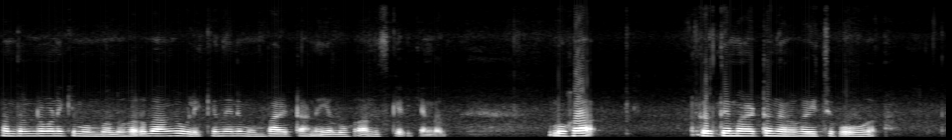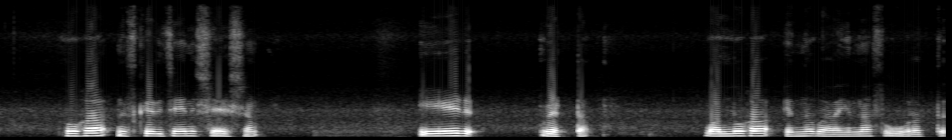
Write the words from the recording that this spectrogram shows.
പന്ത്രണ്ട് മണിക്ക് മുമ്പ് ലുഹർ ബാങ്ക് വിളിക്കുന്നതിന് മുമ്പായിട്ടാണ് ഈ ലുഹ നിസ്കരിക്കേണ്ടത്. ലുഹ കൃത്യമായിട്ട് നിർവഹിച്ചു പോവുക. ലുഹ നിസ്കരിച്ചതിന് ശേഷം ഏഴ് വെട്ടം വല്ലുഹ എന്ന് പറയുന്ന സൂറത്ത്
